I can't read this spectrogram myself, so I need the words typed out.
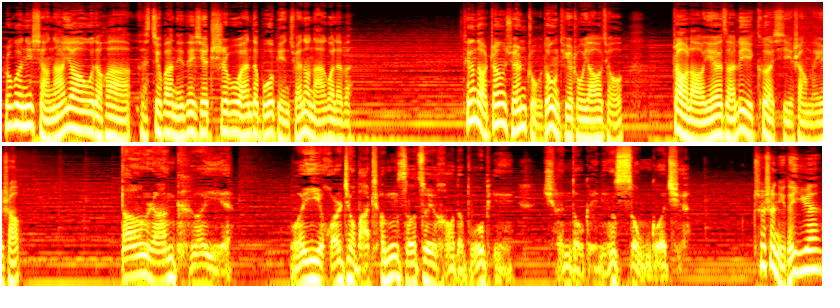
如果你想拿药物的话，就把你那些吃不完的补品全都拿过来吧。”听到张璇主动提出要求，赵老爷子立刻喜上眉梢：“当然可以，我一会儿就把成色最好的补品全都给您送过去。”这是你的医院，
